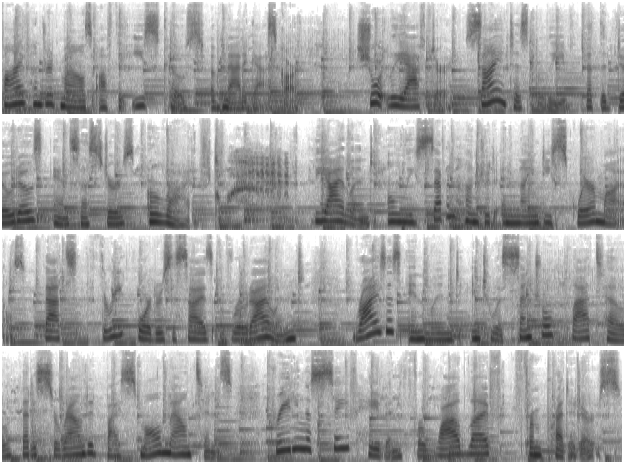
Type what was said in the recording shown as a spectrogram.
500 miles off the east coast of Madagascar. Shortly after, scientists believe that the dodo's ancestors arrived. The island, only 790 square miles, that's three quarters the size of Rhode Island, rises inland into a central plateau that is surrounded by small mountains, creating a safe haven for wildlife from predators.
